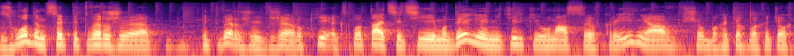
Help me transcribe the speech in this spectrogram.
згоден. Це підтверджує підтверджують вже роки експлуатації цієї моделі не тільки у нас в країні, а ще в багатьох багатьох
